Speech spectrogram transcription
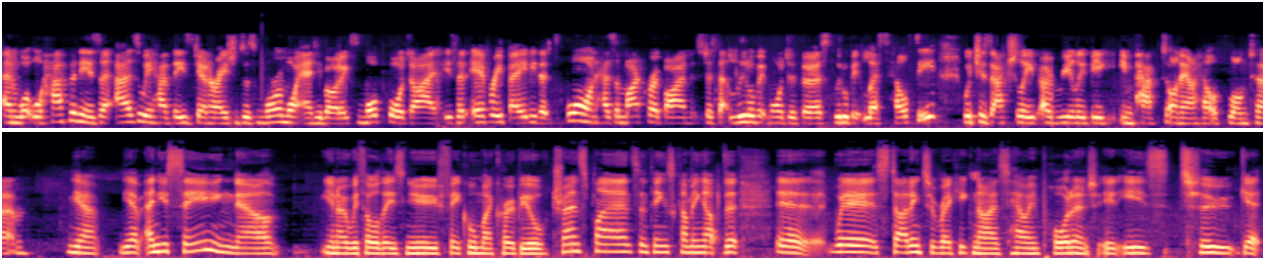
And what will happen is that as we have these generations with more and more antibiotics more poor diet is that every baby that's born has a microbiome that's just that little bit more diverse little bit less healthy which is actually a really big impact on our health long term. Yeah yeah. And you're seeing now you know, with all these new fecal microbial transplants and things coming up, that uh, we're starting to recognize how important it is to get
